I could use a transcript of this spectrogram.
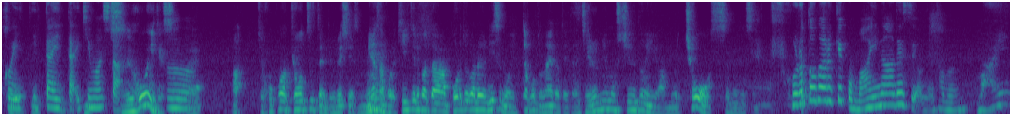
これ行った行った行きました。すごいですよね、あじゃあここは共通点で嬉しいです。皆さんこれ聞いてる方、ポルトガルリスボン行ったことない方いたらジェルニモ修道院はもう超おすすめですね。ポルトガル結構マイナーですよね多分。前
